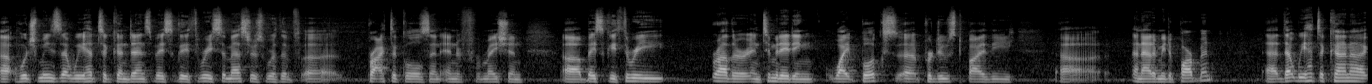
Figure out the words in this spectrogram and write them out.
uh, which means that we had to condense basically three semesters worth of uh, practicals and information, uh, basically three rather intimidating white books uh, produced by the uh, anatomy department uh, that we had to kind of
